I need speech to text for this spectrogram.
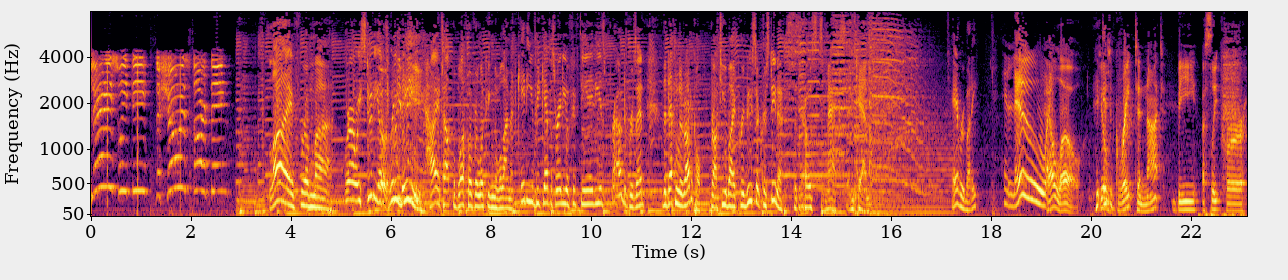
Larry, sweetie, the show is starting. Live from, uh, where are we? Studio Oh, 3B, 3B. high atop the bluff overlooking the Willamette. KDUP Campus Radio 1580 is proud to present the Definite Article, brought to you by producer Christina, with your hosts Max and Ken. Hey everybody. Hello. Hello. Feels great to not be asleep for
